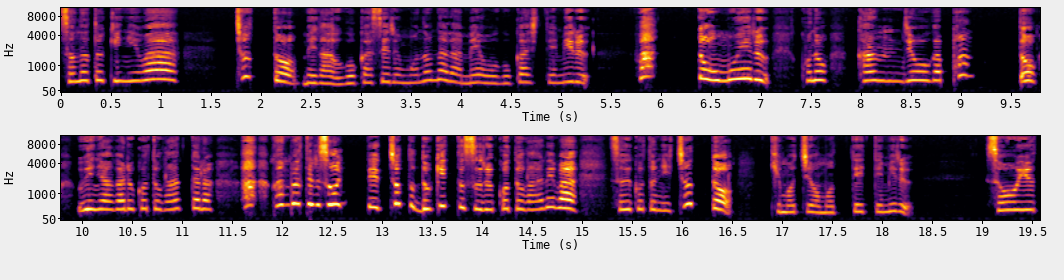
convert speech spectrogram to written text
その時には、ちょっと目が動かせるものなら目を動かしてみる。わっと思える、この感情がパンと上に上がることがあったら、あ、頑張ってる、そうってちょっとドキッとすることがあれば、そういうことにちょっと気持ちを持っていってみる。そういっ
